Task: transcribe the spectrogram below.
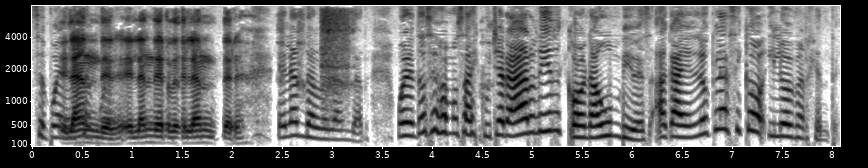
Se puede. El under, puede. el under del under. El under del under. Bueno, entonces vamos a escuchar a Ardid con Aún Vives, acá en lo clásico y lo emergente.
